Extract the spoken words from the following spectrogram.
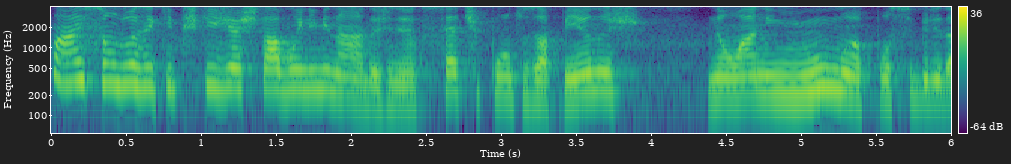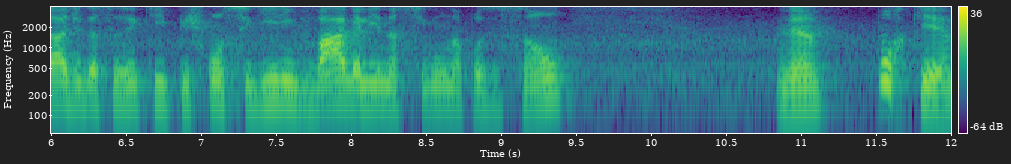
mas são duas equipes que já estavam eliminadas, né? sete pontos apenas. Não há nenhuma possibilidade dessas equipes conseguirem vaga ali na segunda posição. Né? Por quê?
